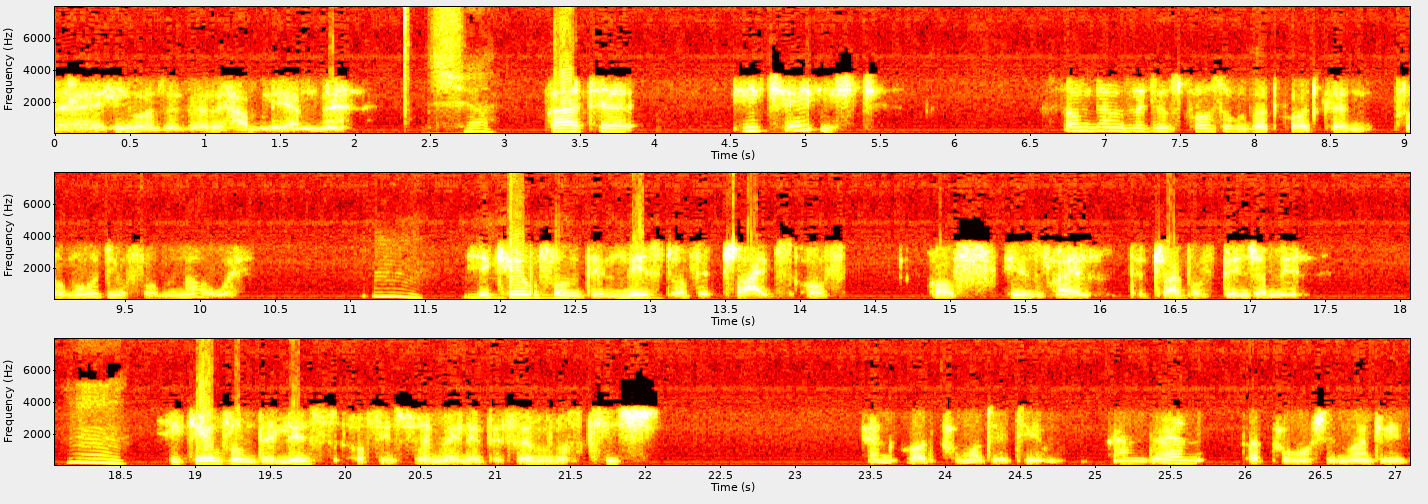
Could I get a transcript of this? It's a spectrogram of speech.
uh, he was a very humble young man. Sure. But uh, he changed. Sometimes it is possible that God can promote you from nowhere. Mm. He came from the list of the tribes of of Israel, the tribe of Benjamin. Mm. He came from the list of his family, the family of Kish, and God promoted him. And then that promotion went to his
